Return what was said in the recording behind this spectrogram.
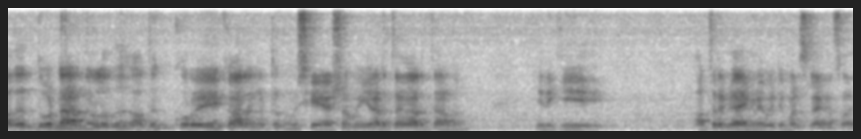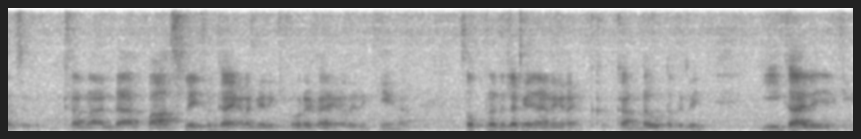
അതെന്തുകൊണ്ടാണെന്നുള്ളത് അതും കുറേ കാലഘട്ടത്തിന് ശേഷം ഈ അടുത്ത കാലത്താണ് എനിക്ക് അത്തരം കാര്യങ്ങളെ പറ്റി മനസ്സിലാക്കാൻ സാധിച്ചത്. കാരണം എന്റെ പാസ്റ്റ് ലൈഫും കാര്യങ്ങളൊക്കെ എനിക്ക് കുറേ കാര്യങ്ങൾ എനിക്ക് സ്വപ്നത്തിലൊക്കെ ഞാനിങ്ങനെ കണ്ട കൂട്ടത്തിൽ ഈ കാര്യം എനിക്ക്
